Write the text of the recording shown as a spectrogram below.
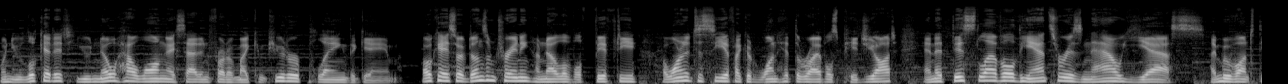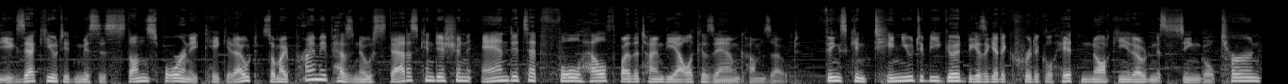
When you look at it, you know how long I sat in front of my computer playing the game. Okay, so I've done some training. I'm now level 50. I wanted to see if I could one hit the rival's Pidgeot, and at this level, the answer is now yes. I move on to the Exeggcute, it misses Stun Spore, and I take it out. So my Primeape has no status condition, and it's at full health by the time the Alakazam comes out. Things continue to be good because I get a critical hit, knocking it out in a single turn,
